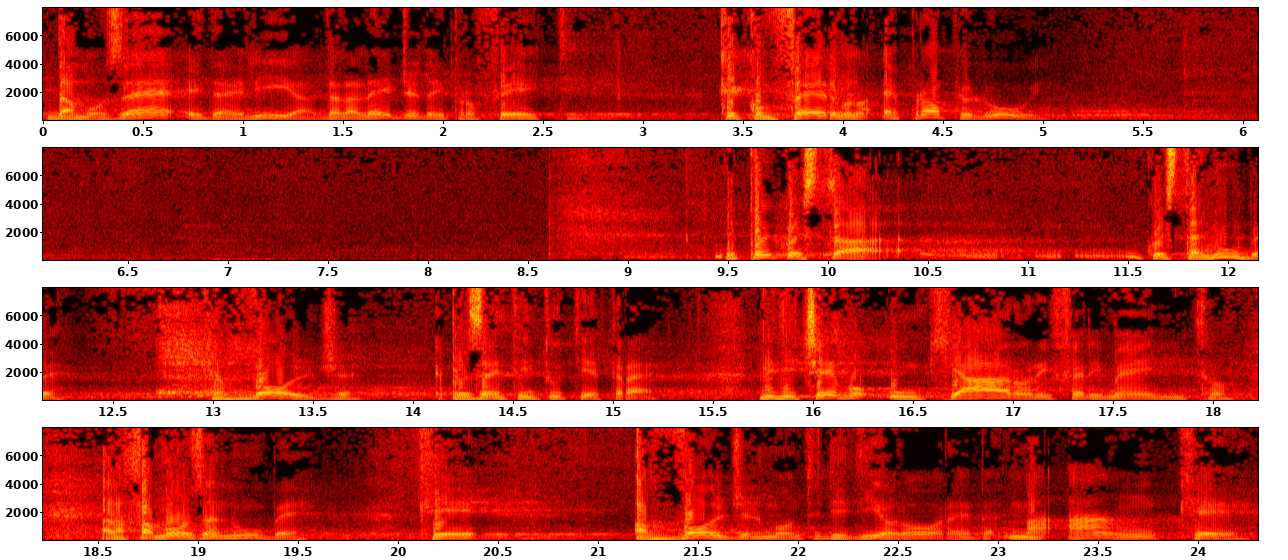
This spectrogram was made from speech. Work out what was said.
da Mosè e da Elia, dalla legge e dai profeti, che confermano, è proprio Lui. E poi questa, questa nube che avvolge, è presente in tutti e tre. Vi dicevo un chiaro riferimento alla famosa nube che avvolge il monte di Dio, l'Oreb, ma anche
